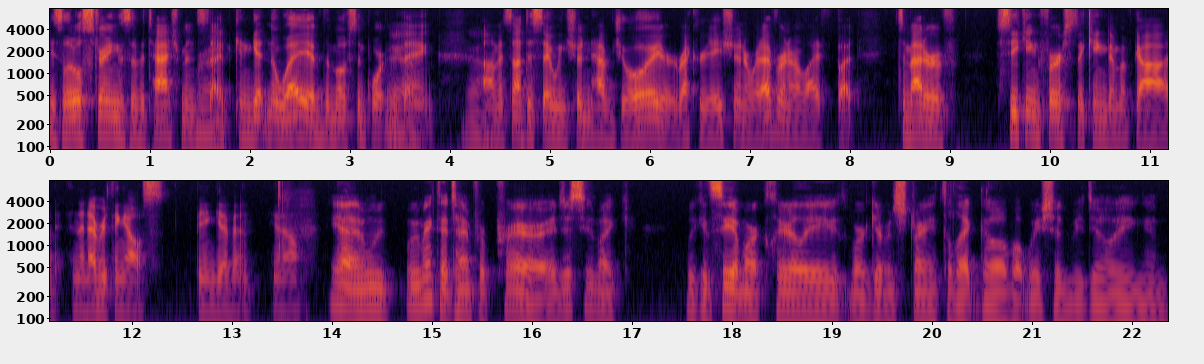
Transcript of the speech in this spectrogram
these little strings of attachments Right. that can get in the way of the most important Yeah. thing. Yeah. Um, it's not to say we shouldn't have joy or recreation or whatever in our life, but it's a matter of seeking first the kingdom of God and then everything else being given, you know. Yeah, and we we make that time for prayer. It just seemed like we can see it more clearly. We're given strength to let go of what we shouldn't be doing, and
